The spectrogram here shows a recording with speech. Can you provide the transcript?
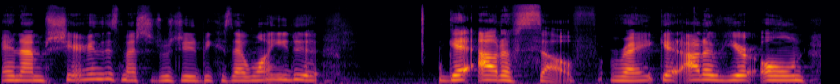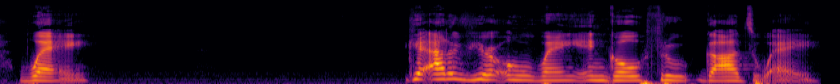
And I'm sharing this message with you because I want you to get out of self, right? Get out of your own way. Get out of your own way and go through God's way,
